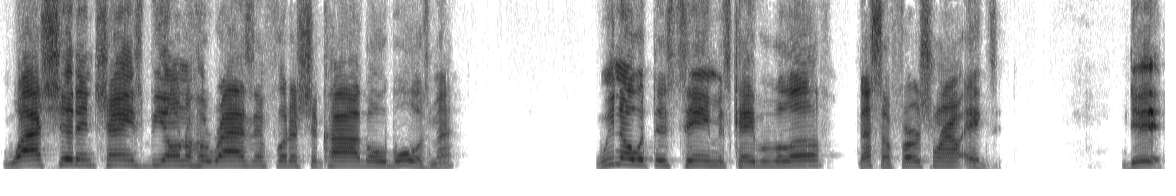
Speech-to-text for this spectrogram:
Why shouldn't change be on the horizon for the Chicago Bulls, man? We know what this team is capable of. That's a first round exit. Did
